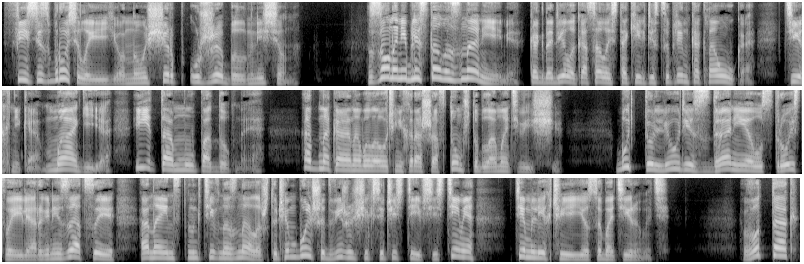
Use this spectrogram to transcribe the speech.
Физи сбросила ее, но ущерб уже был нанесен. Зона не блистала знаниями, когда дело касалось таких дисциплин, как наука, техника, магия и тому подобное. Однако она была очень хороша в том, чтобы ломать вещи. Будь то люди, здания, устройства или организации, она инстинктивно знала, что чем больше движущихся частей в системе, тем легче ее саботировать. Вот так,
